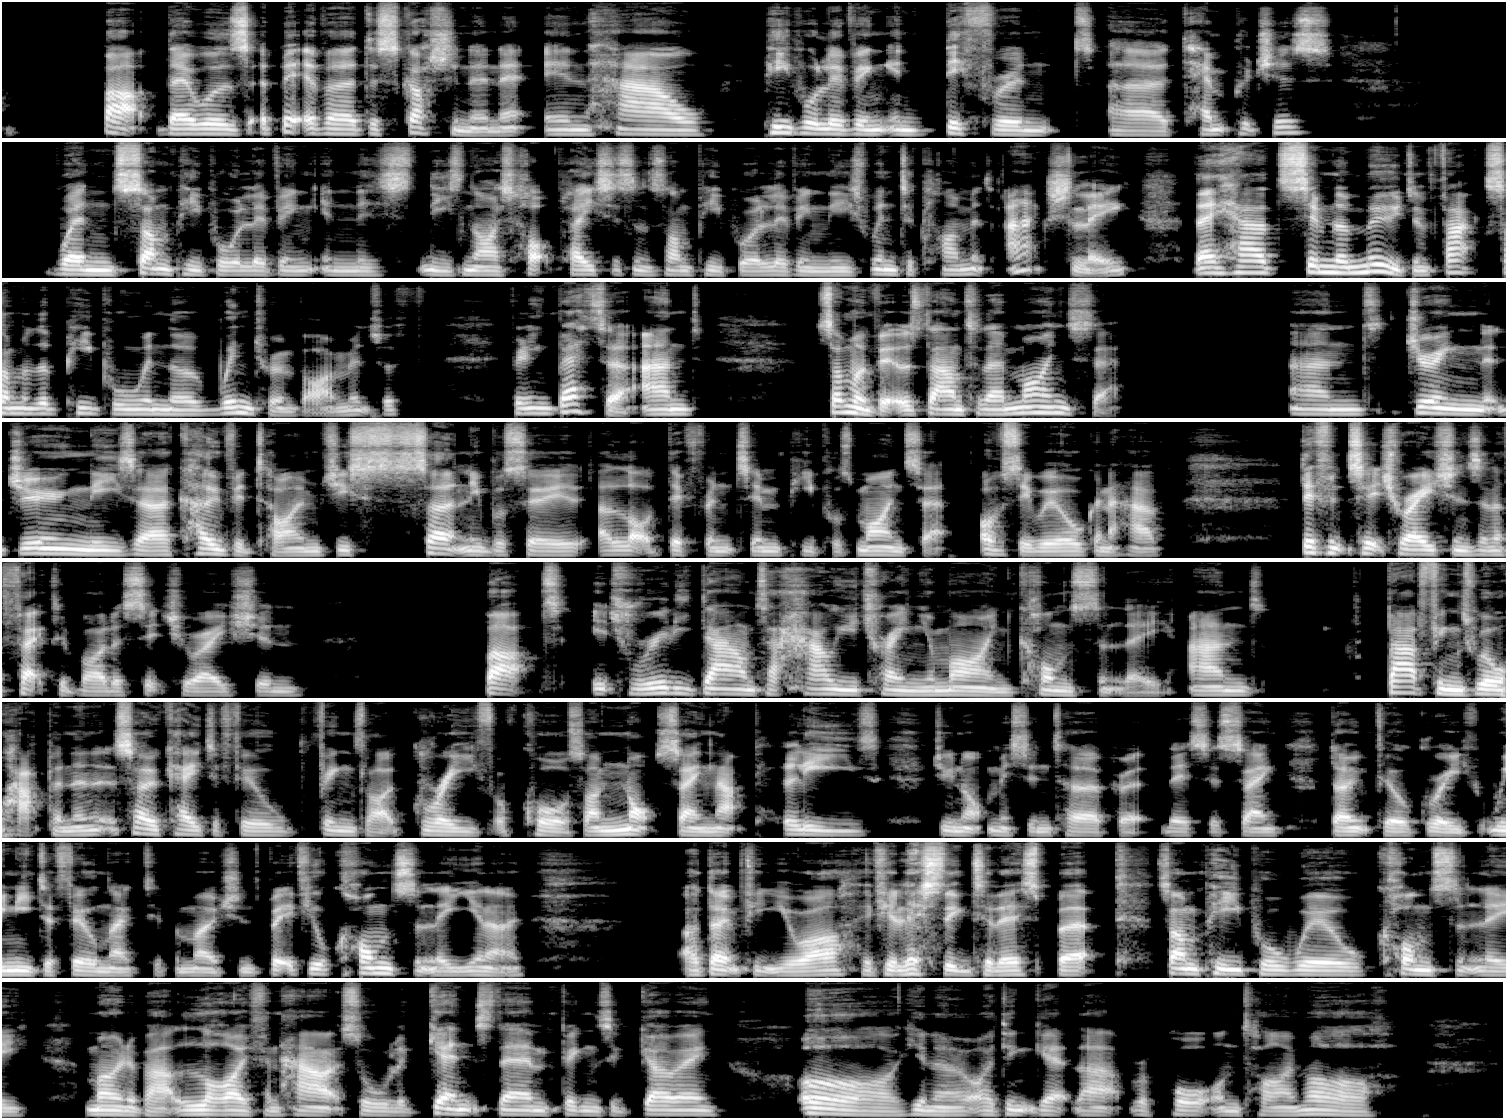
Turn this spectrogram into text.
But there was a bit of a discussion in it in how people living in different uh, temperatures when some people are living in this, these nice hot places and some people are living these winter climates, actually, they had similar moods. In fact, some of the people in the winter environments were feeling better, and some of it was down to their mindset. And during during these uh, COVID times, you certainly will see a lot of difference in people's mindset. Obviously, we're all going to have different situations and affected by the situation, but it's really down to how you train your mind constantly. And bad things will happen and it's okay to feel things like grief of course. I'm not saying that please do not misinterpret this as saying don't feel grief. We need to feel negative emotions. But if you're constantly you know i don't think you are if you're listening to this but some people will constantly moan about life and how it's all against them things are going. Oh you know i didn't get that report on time. Oh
